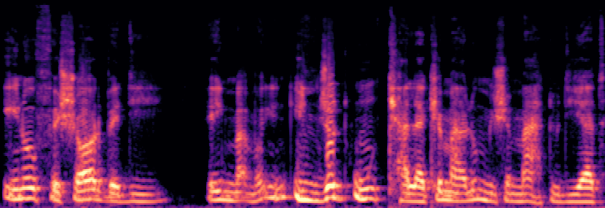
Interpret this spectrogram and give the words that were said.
اینو فشار بدی اینجا اون کلکه معلوم میشه محدودیت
